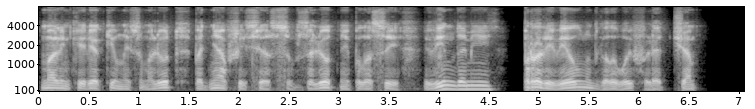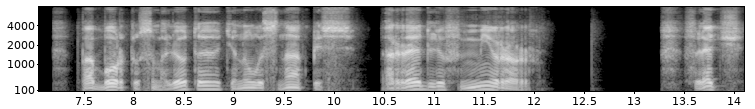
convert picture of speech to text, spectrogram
Маленький реактивный самолет, поднявшийся с взлетной полосы виндами, проревел над головой Флетча. По борту самолета тянулась надпись «Редлиф Миррор». Флетч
